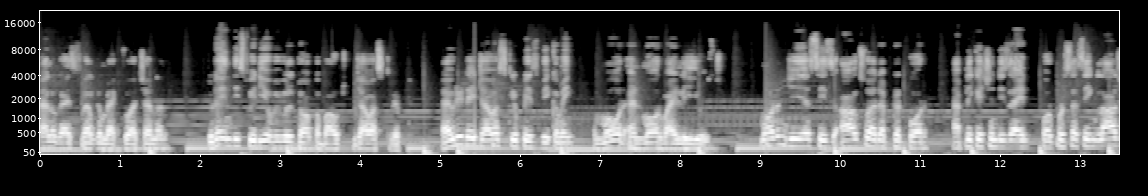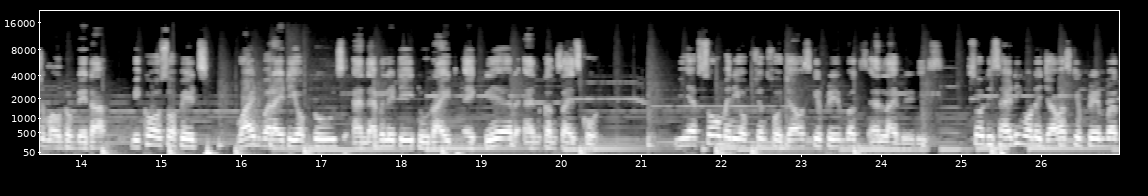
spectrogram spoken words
Hello guys, welcome back to our channel. Today in this video we will talk about JavaScript. Every day JavaScript is becoming more and more widely used. Modern JS is also adapted for application design for processing large amount of data because of its wide variety of tools and ability to write a clear and concise code. We have so many options for JavaScript frameworks and libraries. So deciding on a JavaScript framework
